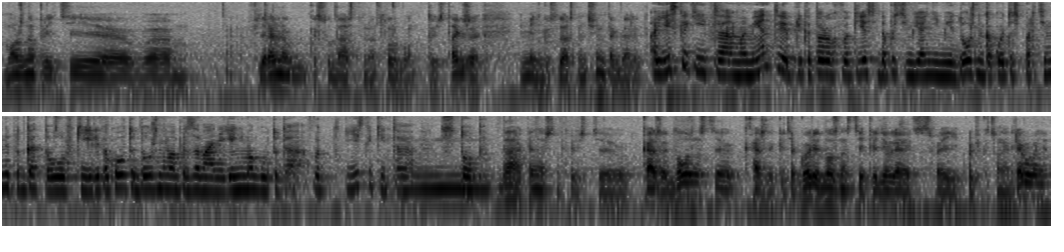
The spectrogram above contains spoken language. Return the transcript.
можно прийти в федеральную государственную службу, то есть также иметь государственный чин и так далее. А есть какие-то моменты, при которых вот если, допустим, я не имею должной какой-то спортивной подготовки или какого-то должного образования, я не могу туда, вот есть какие-то стоп? Да, конечно, то есть э, каждой должности, каждой категории должности предъявляются свои квалификационные требования,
